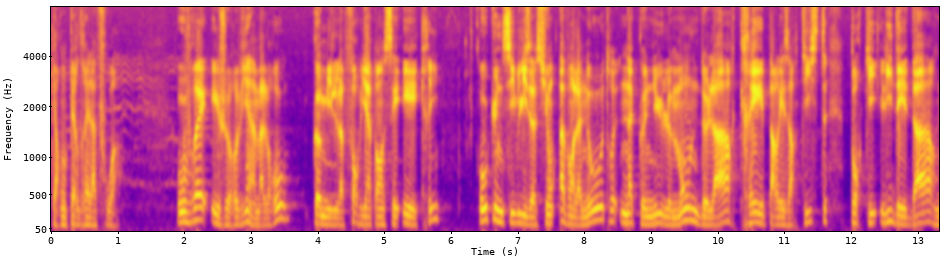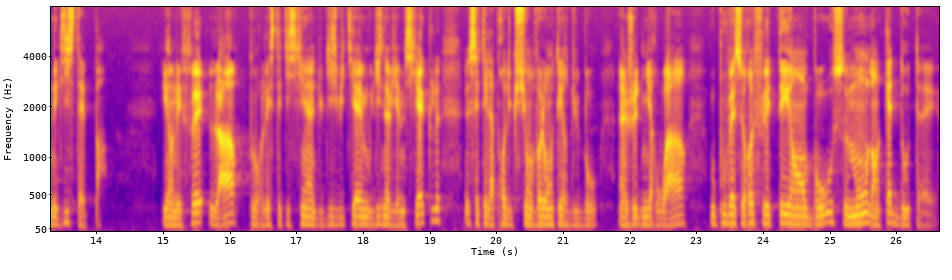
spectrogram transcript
car on perdrait la foi. Au vrai, et je reviens à Malraux, comme il l'a fort bien pensé et écrit, aucune civilisation avant la nôtre n'a connu le monde de l'art créé par les artistes pour qui l'idée d'art n'existait pas. Et en effet, l'art, pour l'esthéticien du XVIIIe ou XIXe siècle, c'était la production volontaire du beau, un jeu de miroir où pouvait se refléter en beau ce monde en quête d'auteur.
